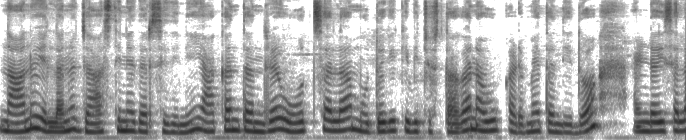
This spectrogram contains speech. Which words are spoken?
ನಾನು ಎಲ್ಲನೂ ಜಾಸ್ತಿನೇ ತರಿಸಿದ್ದೀನಿ ಯಾಕಂತಂದರೆ ಹೋದ ಸಲ ಮುದ್ದುಗೆ ಕಿವಿ ನಾವು ಕಡಿಮೆ ತಂದಿದ್ದು. ಆ್ಯಂಡ್ ಈ ಸಲ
